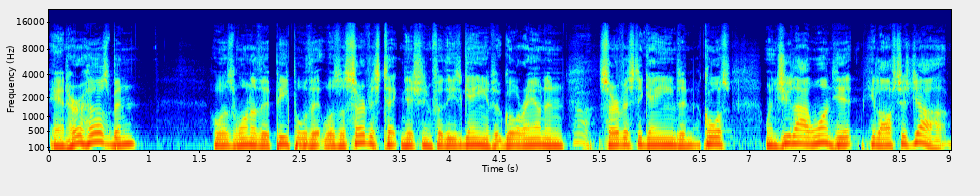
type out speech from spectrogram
And her husband was one of the people that was a service technician for these games that go around and service the games. And of course, when July 1 hit, he lost his job.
